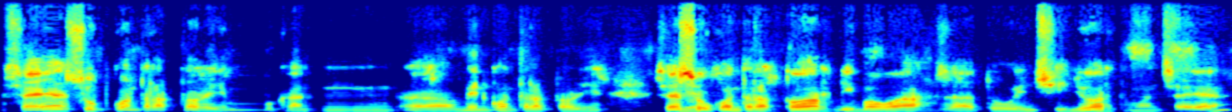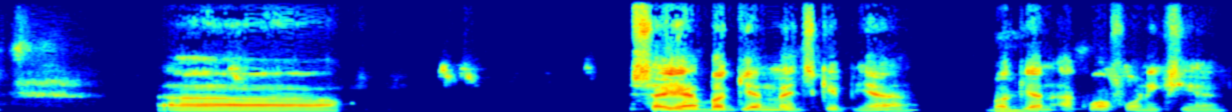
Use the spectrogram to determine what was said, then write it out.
saya subkontraktor ya, bukan uh, main kontraktornya. Saya ya. subkontraktor di bawah satu insinyur teman saya. Uh, saya bagian landscape-nya, bagian hmm. aquaponics-nya.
